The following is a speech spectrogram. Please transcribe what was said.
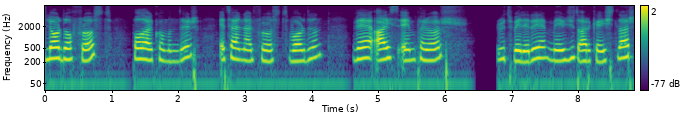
Lord of Frost, Polar Commander, Eternal Frost Warden ve Ice Emperor rütbeleri mevcut arkadaşlar.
